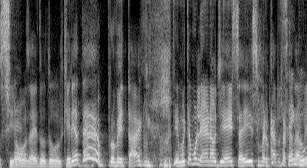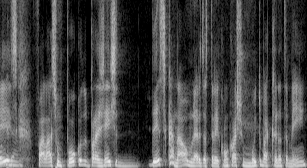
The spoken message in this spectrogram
CEOs é. aí do, do, Queria até aproveitar que tem muita mulher na audiência aí, esse mercado está cada dúvida. vez. Falasse um pouco pra gente desse canal, Mulheres da Telecom, que eu acho muito bacana também.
